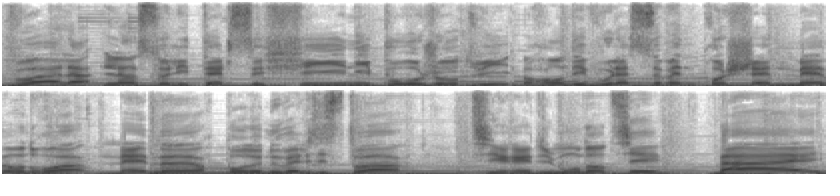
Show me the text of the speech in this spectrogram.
Voilà, l'insolitel c'est fini pour aujourd'hui. Rendez-vous la semaine prochaine, même endroit, même heure, pour de nouvelles histoires tirées du monde entier. Bye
